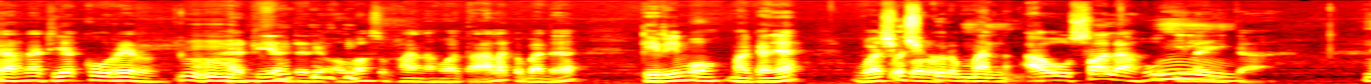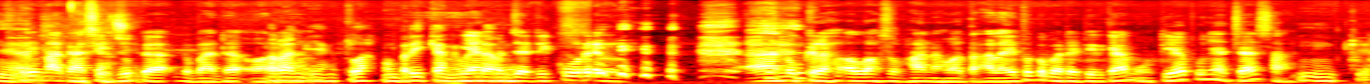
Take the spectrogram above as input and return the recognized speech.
Karena dia kurir Mm-mm. hadiah dari Allah Subhanahu wa taala kepada dirimu. Makanya Washkur man- ausalahu Hmm. ilaika. Ya, Terima kasih juga kepada orang orang, yang telah memberikan yang kepadamu. menjadi kurir anugerah Allah Subhanahu wa taala itu kepada diri kamu. Dia punya jasa. Oke.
